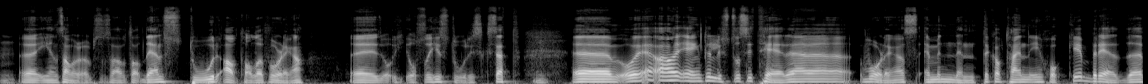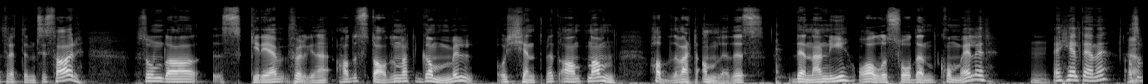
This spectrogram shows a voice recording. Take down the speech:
Mm. uh, i en samarbeidsavtale. Det er en stor avtale for Vålerenga. Uh, også historisk sett. Mm. Uh, og jeg har egentlig lyst til å sitere Vålerengas eminente kaptein i hockey, Brede Frettem Cissar, som da skrev følgende Hadde stadion vært gammel og kjent med et annet navn, hadde det vært annerledes. Denne er ny, og alle så den komme, eller? Jeg er helt enig. Altså,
